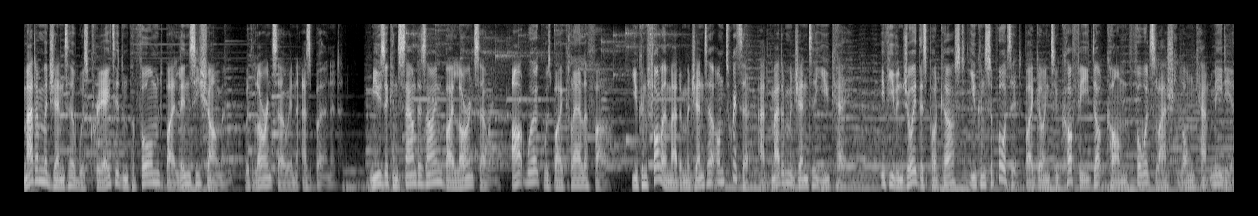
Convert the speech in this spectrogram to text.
Madame Magenta was created and performed by Lindsay Sharman, with Lawrence Owen as Bernard. Music and sound design by Lawrence Owen. Artwork was by Claire Lafar. You can follow Madame Magenta on Twitter at Madame Magenta UK. If you've enjoyed this podcast, you can support it by going to ko-fi.com forward slash longcatmedia.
